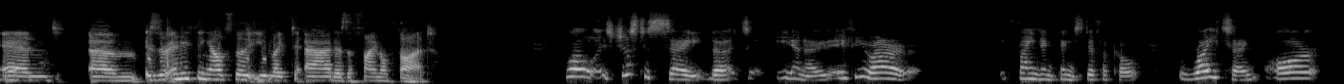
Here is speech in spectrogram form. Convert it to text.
And um, is there anything else that you'd like to add as a final thought? Well, it's just to say that, you know, if you are finding things difficult, writing or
